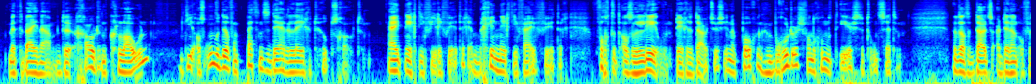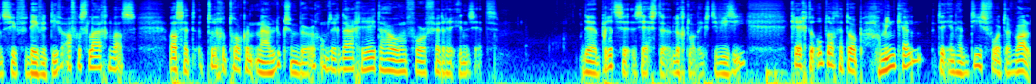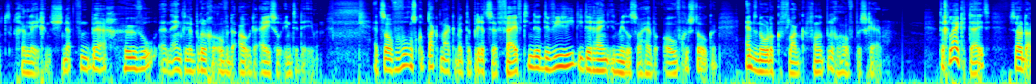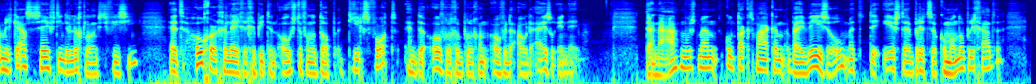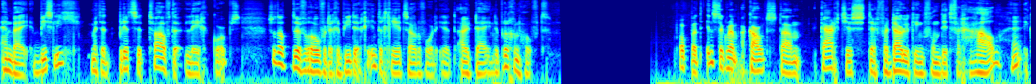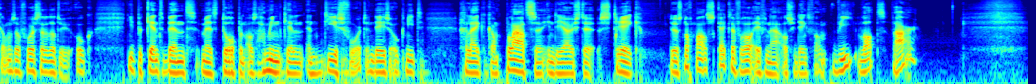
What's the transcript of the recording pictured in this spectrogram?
met de bijnaam de Gouden Klauwen, die als onderdeel van Pattons derde leger te hulp schoten. Eind 1944 en begin 1945 vocht het als leeuwen tegen de Duitsers in een poging hun broeders van de 101e te ontzetten. Nadat het Duitse Ardennenoffensief definitief afgeslagen was, was het teruggetrokken naar Luxemburg om zich daar gereed te houden voor verdere inzet. De Britse 6e luchtlandingsdivisie kreeg de opdracht het op Hamminkeln in het Diesforterwald gelegen Schnepfenbergheuvel en enkele bruggen over de Oude IJssel in te nemen. Het zal vervolgens contact maken met de Britse 15e divisie, die de Rijn inmiddels zou hebben overgestoken, en de noordelijke flank van het bruggenhoofd beschermen. Tegelijkertijd zou de Amerikaanse 17e luchtlandingsdivisie het hoger gelegen gebied ten oosten van het dorp Diersfort en de overige bruggen over de Oude IJssel innemen. Daarna moest men contact maken bij Wezel met de 1e Britse commandobrigade en bij Bislich met het Britse 12e legerkorps, zodat de veroverde gebieden geïntegreerd zouden worden in het uitdijende bruggenhoofd. Op het Instagram-account staan kaartjes ter verduidelijking van dit verhaal. Ik kan me zo voorstellen dat u ook niet bekend bent met dorpen als Hamminkellen en Diersvoort en deze ook niet gelijk kan plaatsen in de juiste streek. Dus nogmaals, kijk daar vooral even naar als u denkt van wie, wat, waar.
